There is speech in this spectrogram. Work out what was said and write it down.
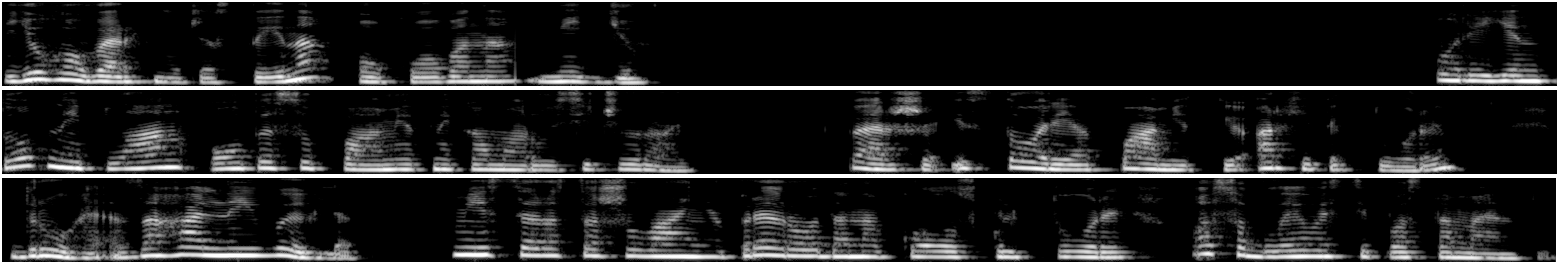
його верхня частина окована міддю. Орієнтовний план опису пам'ятника Марусі Чурай. Перше історія пам'ятки архітектури. Друге загальний вигляд, місце розташування, природа навколо скульптури, особливості постаменту.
